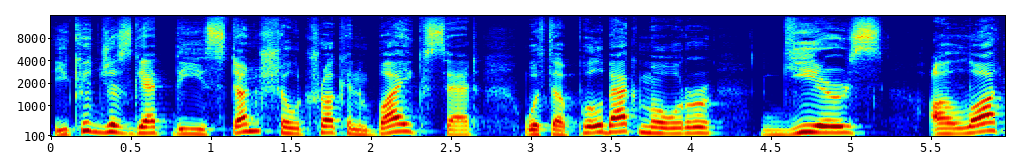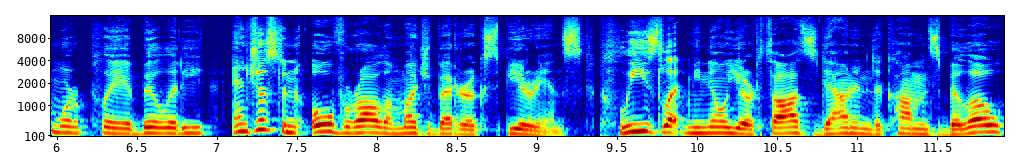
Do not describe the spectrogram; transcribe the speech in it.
you could just get the Stunt Show truck and bike set with a pullback motor, gears, a lot more playability, and just an overall a much better experience. Please let me know your thoughts down in the comments below.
